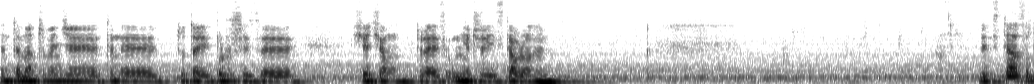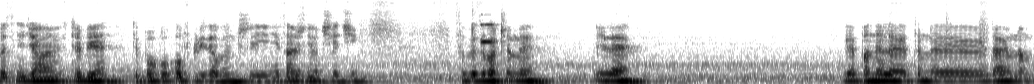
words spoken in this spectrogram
ten temat, czy będzie ten y, tutaj poruszyć z y, siecią, która jest u mnie, czyli z Tauronem. Więc teraz obecnie działamy w trybie typowo off-gridowym, czyli niezależnie od sieci. Sobie zobaczymy ile ile panele ten y, dają nam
